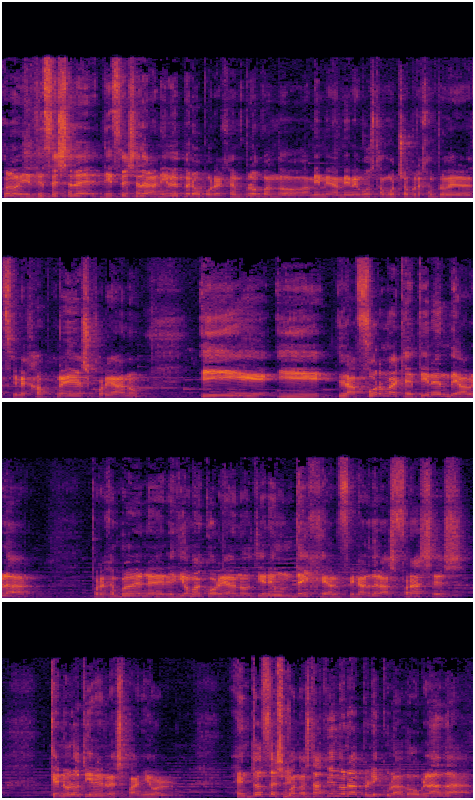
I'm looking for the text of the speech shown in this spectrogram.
Bueno, y dice ese, de, dice ese del anime, pero por ejemplo, cuando a mí, a mí me gusta mucho, por ejemplo, ver el cine japonés, coreano, y, y la forma que tienen de hablar, por ejemplo, en el idioma coreano, tiene un deje al final de las frases que no lo tiene el español. Entonces, cuando estás viendo una película doblada,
